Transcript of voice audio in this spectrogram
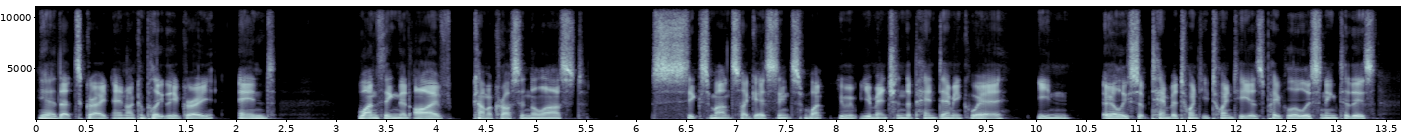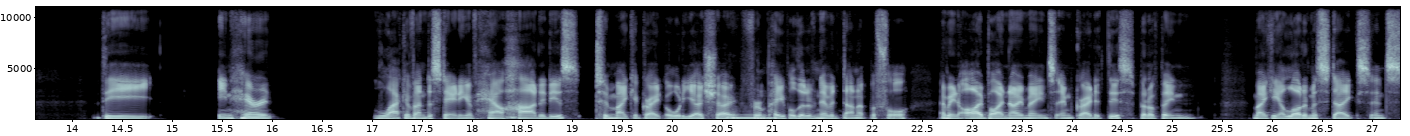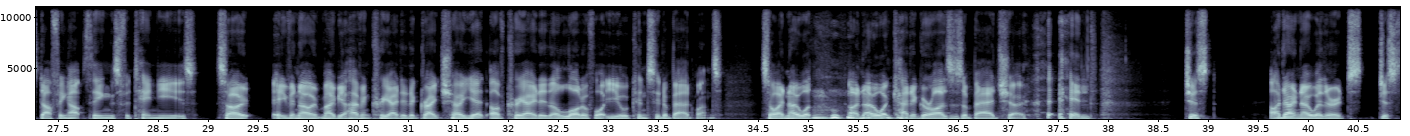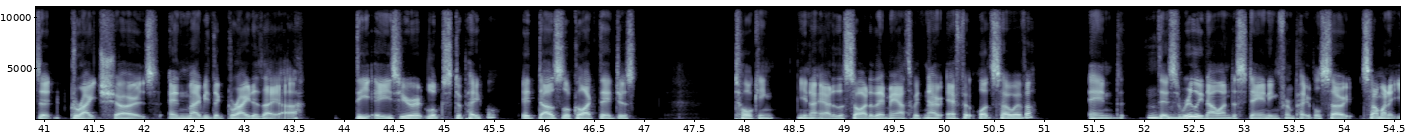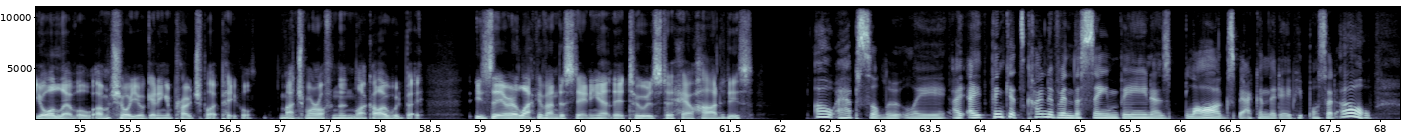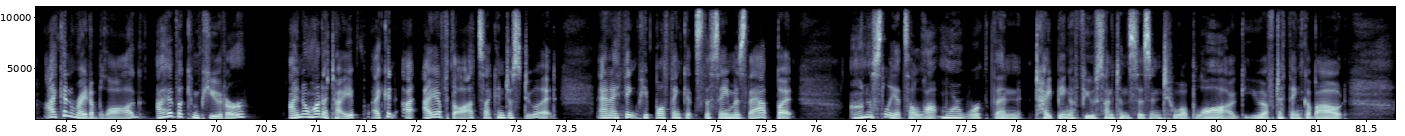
Yeah, that's great. And I completely agree. And one thing that I've come across in the last six months, I guess, since what you, you mentioned the pandemic, where in early September 2020, as people are listening to this, the inherent lack of understanding of how hard it is to make a great audio show Mhm. from people that have never done it before. I mean, I by no means am great at this, but I've been making a lot of mistakes and stuffing up things for 10 years. So even though maybe I haven't created a great show yet, I've created a lot of what you would consider bad ones. So I know what I know what categorizes a bad show. and just I don't know whether it's just that great shows and maybe the greater they are, the easier it looks to people. It does look like they're just talking, you know, out of the side of their mouth with no effort whatsoever. And there's Mhm. really no understanding from people. So someone at your level, I'm sure you're getting approached by people much more often than like I would be. Is there a lack of understanding out there too as to how hard it is? Oh, absolutely. I, I think it's kind of in the same vein as blogs back in the day. People said, Oh, I can write a blog. I have a computer. I know how to type. I can I, I have thoughts. I can just do it. And I think people think it's the same as that, but honestly, it's a lot more work than typing a few sentences into a blog. You have to think about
